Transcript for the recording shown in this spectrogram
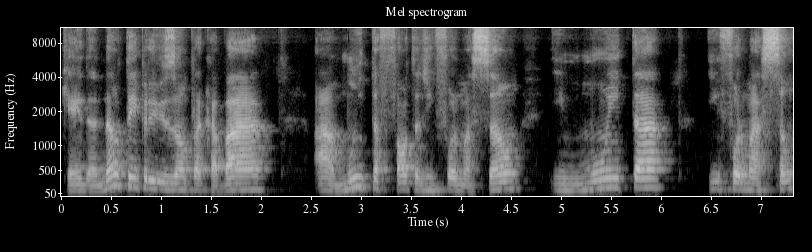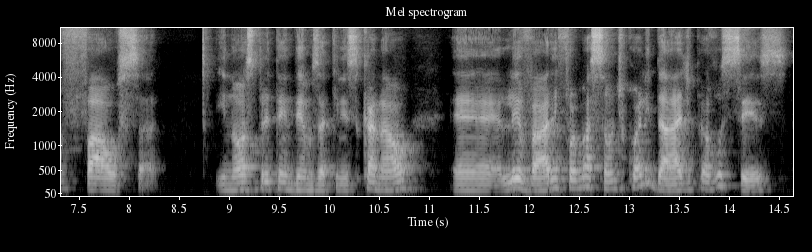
que ainda não tem previsão para acabar, há muita falta de informação e muita informação falsa. E nós pretendemos aqui nesse canal é, levar informação de qualidade para vocês,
